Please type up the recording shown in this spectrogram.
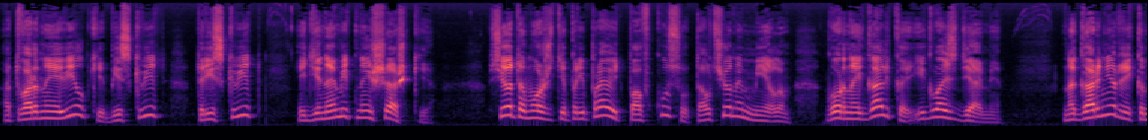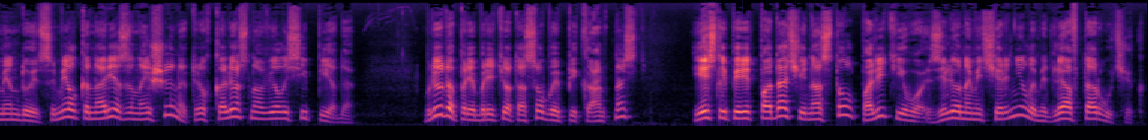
отварные вилки, бисквит, трисквит и динамитные шашки. Все это можете приправить по вкусу толченым мелом, горной галькой и гвоздями. На гарнир рекомендуется мелко нарезанные шины трехколесного велосипеда. Блюдо приобретет особую пикантность, если перед подачей на стол полить его зелеными чернилами для авторучек.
